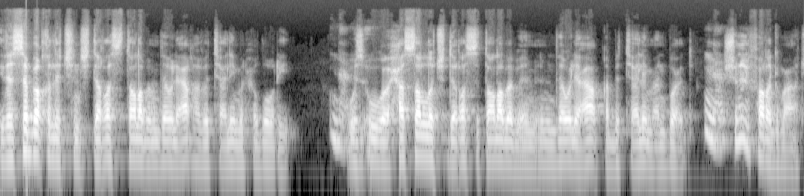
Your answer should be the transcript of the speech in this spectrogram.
إذا سبق لِك أنِك درست طلبة من ذوي الإعاقة بالتعليم الحضوري نعم. وحصل لِك درست طلبة ب من ذوي الإعاقة بالتعليم عن بُعد، نعم. شنو الفرق معاك؟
